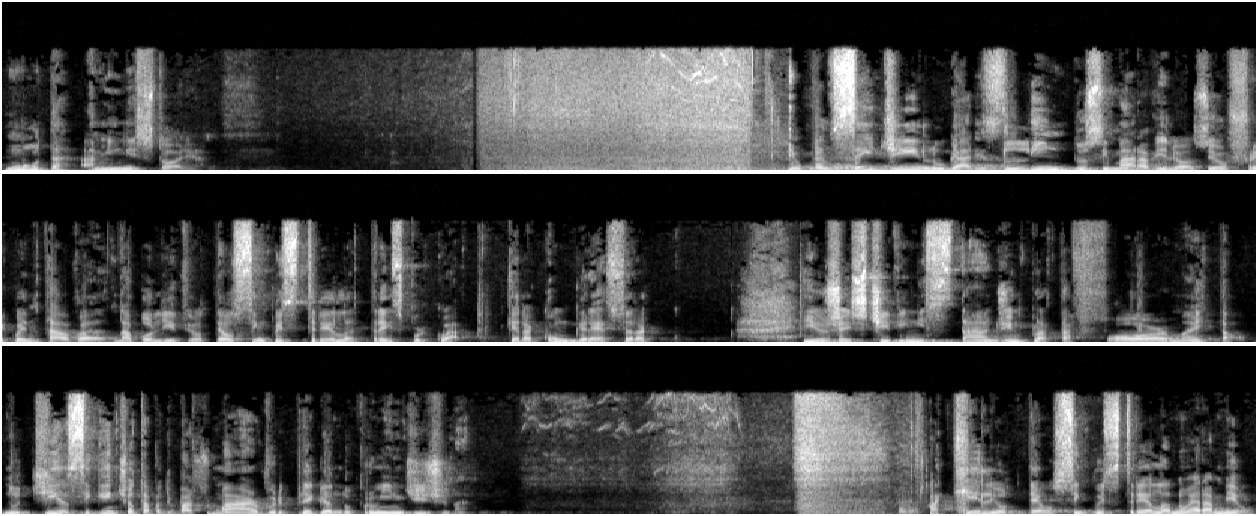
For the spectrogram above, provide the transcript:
muda a minha história. Eu cansei de ir em lugares lindos e maravilhosos. Eu frequentava na Bolívia hotel cinco estrelas, três por quatro, que era congresso, era e eu já estive em estádio, em plataforma e tal. No dia seguinte eu estava debaixo de uma árvore pregando para um indígena. Aquele hotel cinco estrelas não era meu.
